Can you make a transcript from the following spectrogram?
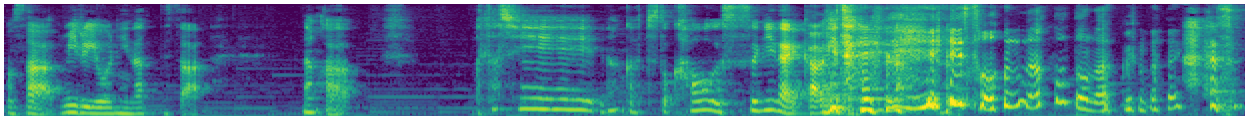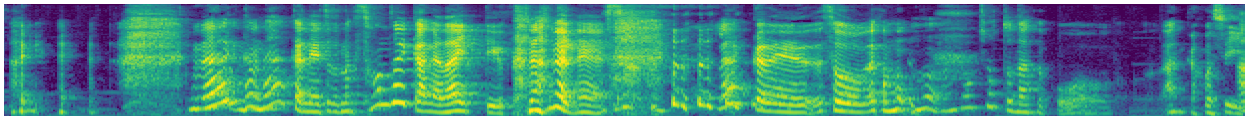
をさ見るようになってさなんか私なんかちょっと顔薄すぎないか？みたいな。えそんなことなくない？なでもなんかねちょっとなんか存在感がないっていうかなんかね。なんかねそう。なんかもうもうもうちょっとなんかこうなんか欲しいよ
